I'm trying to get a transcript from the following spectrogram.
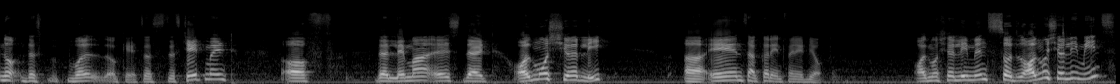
No, this well, okay. So, the statement of the lemma is that almost surely uh, a n's occur infinitely often almost surely means. So, this almost surely means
